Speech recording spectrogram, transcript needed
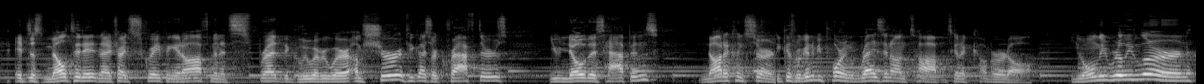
it just melted it, and I tried scraping it off, and then it spread the glue everywhere. I'm sure if you guys are crafters, you know this happens. Not a concern, because we're gonna be pouring resin on top. It's gonna cover it all. You only really learn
